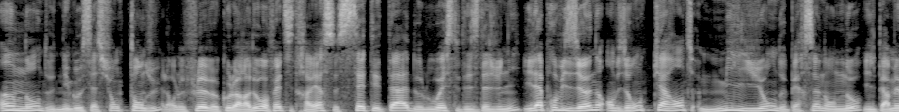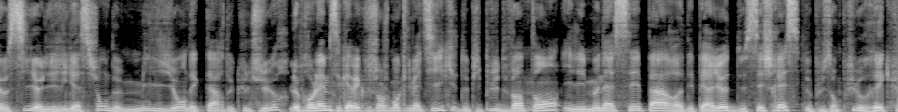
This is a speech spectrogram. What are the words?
un an de négociations tendues. Alors le fleuve Colorado, en fait, il traverse sept États de l'ouest des États-Unis. Il approvisionne environ 40 millions de personnes en eau. Il permet aussi l'irrigation de millions d'hectares de cultures. Le problème, c'est qu'avec le changement climatique, depuis plus de 20 ans, il est menacé par des périodes de sécheresse de plus en plus récurrentes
